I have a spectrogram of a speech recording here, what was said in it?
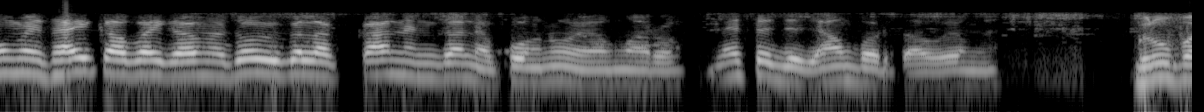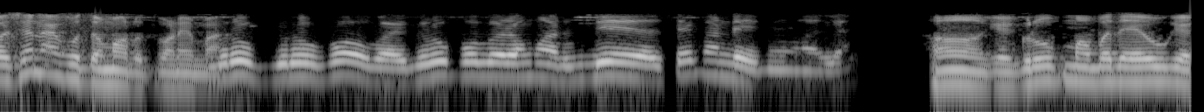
અમે થાયકા ભાઈ કે અમે ચોવીસ કલાક કાને ને કાને ફોન હોય અમારો. મેસેજ જ સાંભળતા હોય અમે. ગ્રુપ હશે ને આખું તમારું પણ એમાં? ગ્રુપ ગ્રુપ હો ભાઈ. ગ્રુપ વગર અમારે બે સેકન્ડ જ નહીં હાલે. હા કે ગ્રુપમાં બધા એવું કે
